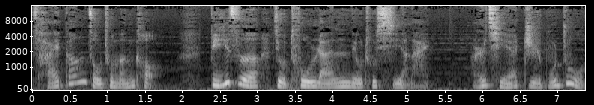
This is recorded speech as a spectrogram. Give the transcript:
才刚走出门口，鼻子就突然流出血来，而且止不住，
